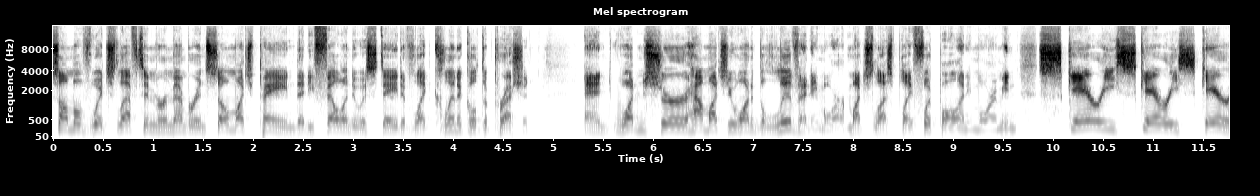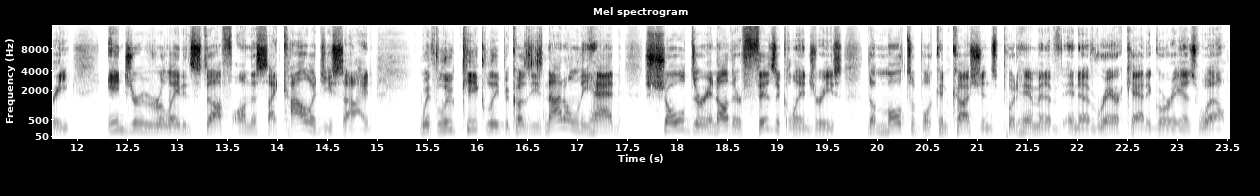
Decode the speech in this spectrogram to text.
some of which left him, remember, in so much pain that he fell into a state of like clinical depression and wasn't sure how much he wanted to live anymore, much less play football anymore. I mean, scary, scary, scary injury related stuff on the psychology side with Luke Kuechly because he's not only had shoulder and other physical injuries, the multiple concussions put him in a, in a rare category as well.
